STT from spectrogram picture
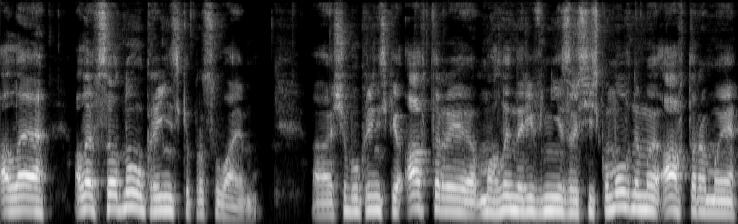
але, але все одно українське просуваємо. Щоб українські автори могли на рівні з російськомовними авторами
